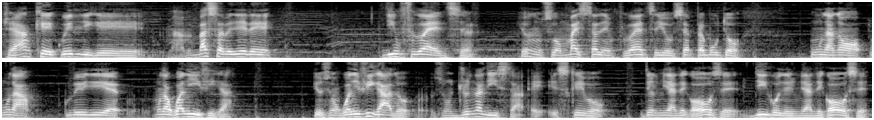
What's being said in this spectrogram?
Cioè anche quelli che... basta vedere gli influencer. Io non sono mai stato influencer, io ho sempre avuto una no, una, dire, una qualifica. Io sono qualificato, sono giornalista e, e scrivo determinate cose, dico determinate cose,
